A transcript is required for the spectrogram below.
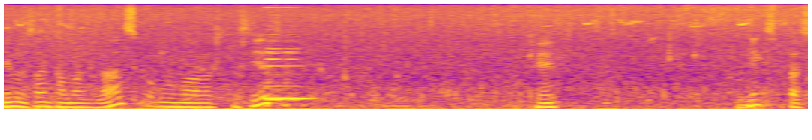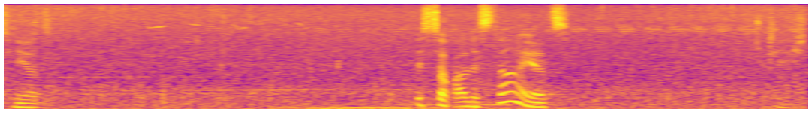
nehmen uns einfach mal ein Glas, gucken wir mal, was passiert. Okay. Nichts passiert. Ist doch alles da jetzt. Verstehe ich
